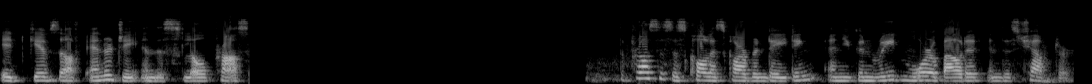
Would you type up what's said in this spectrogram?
It gives off energy in this slow process. The process is called as carbon dating and you can read more about it in this chapter.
